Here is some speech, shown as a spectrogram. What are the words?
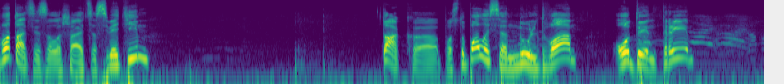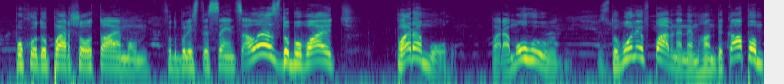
В атаці залишаються святі. Так, е, поступалися 0-2, 1-3 по ходу першого тайму футболісти Сейнс, але здобувають перемогу. Перемогу з доволі впевненим гандикапом.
